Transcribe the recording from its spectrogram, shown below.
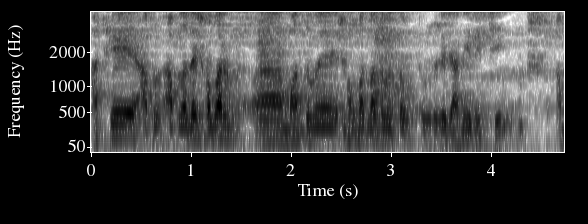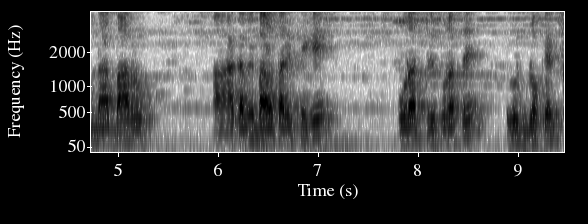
আজকে আপ- আপনাদের সবার মাধ্যমে, সংবাদ মাধ্যমের তথ্যগুলোকে জানিয়ে দিচ্ছি। আমরা বারো আগামী বারো তারিখ থেকে পুরা ত্রিপুরাতে রোড ব্লকেজ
